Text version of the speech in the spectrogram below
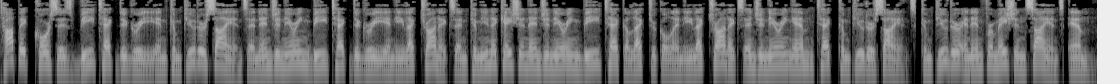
Topic courses B.Tech degree in Computer Science and Engineering B.Tech degree in Electronics and Communication Engineering B.Tech Electrical and Electronics Engineering M.Tech Computer Science Computer and Information Science M.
